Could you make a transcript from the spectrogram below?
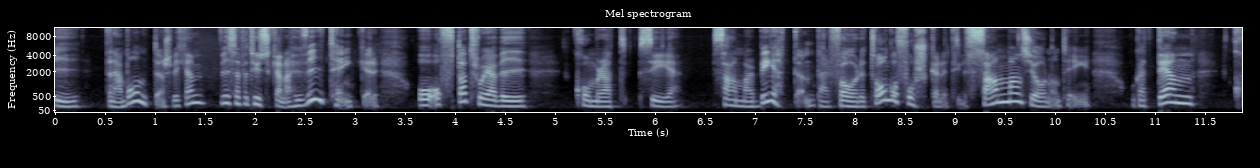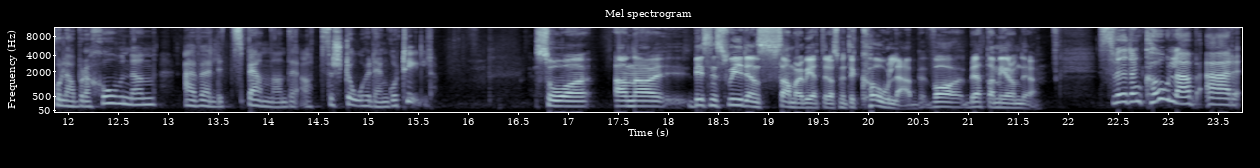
i den här montern så vi kan visa för tyskarna hur vi tänker. Och ofta tror jag vi kommer att se samarbeten där företag och forskare tillsammans gör någonting. Och att den kollaborationen är väldigt spännande att förstå hur den går till. Så Anna, Business Swedens samarbete som heter CoLab, vad, berätta mer om det. Sweden Colab är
